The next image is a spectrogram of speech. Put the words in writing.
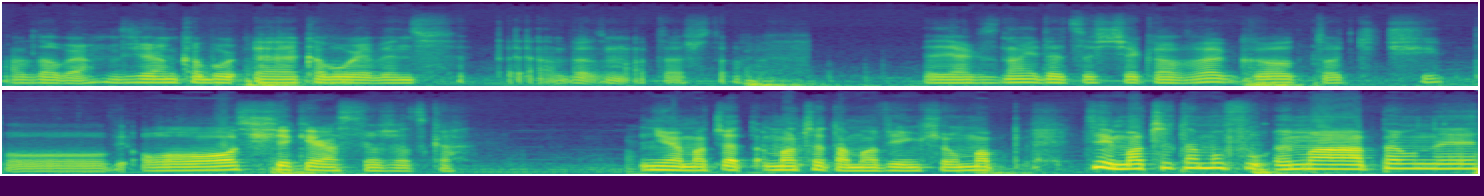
Ale dobra, wziąłem kabur e, więc e, wezmę też to. Jak znajdę coś ciekawego, to ci powiem. O, siekiera strażacka. Nie, maczeta, maczeta ma większą. Ma... Ty, maczeta ma, fu- ma pełny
